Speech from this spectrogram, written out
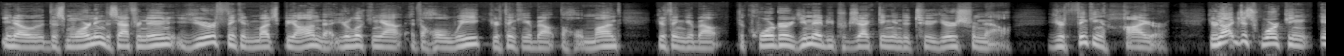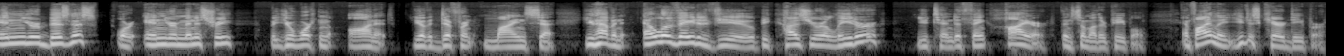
you know, this morning, this afternoon, you're thinking much beyond that. You're looking out at the whole week, you're thinking about the whole month, you're thinking about the quarter, you may be projecting into two years from now. You're thinking higher. You're not just working in your business or in your ministry, but you're working on it. You have a different mindset. You have an elevated view because you're a leader you tend to think higher than some other people. And finally, you just care deeper.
